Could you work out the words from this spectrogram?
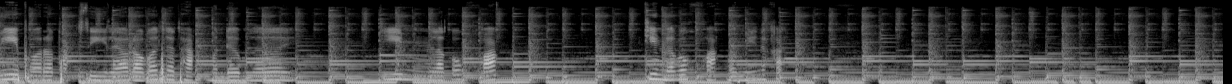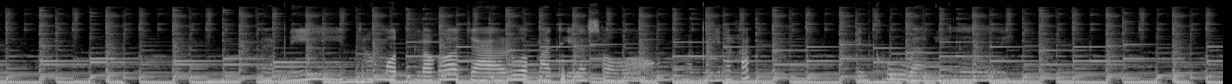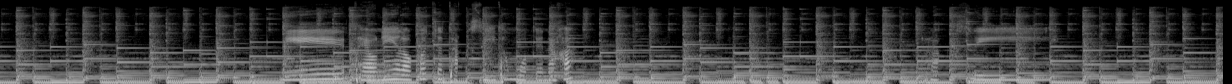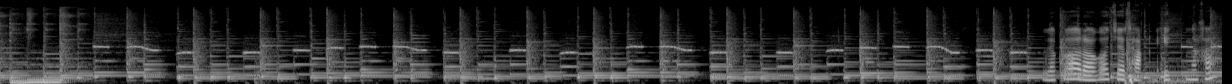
นี่พอเราถักซีแล้วเราก็จะถักเหมือนเดิมเลยจิ้มแล้วก็ควักจิ้มแล้วก็ควักแบบนี้นะคะแบบนี้ทั้งหมดเราก็จะรวบมาทีละสองแบบนี้นะคะ เป็นคู่แบบนี้ แถวนี้เราก็จะถักสีทั้งหมดเลยนะคะ ถักสีแล้วก็เราก็จะถัก x นะคะ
